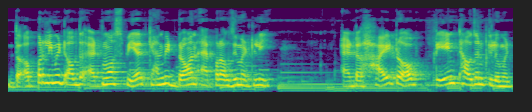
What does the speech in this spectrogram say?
The upper limit of the atmosphere can be drawn approximately at a height of 10,000 km.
